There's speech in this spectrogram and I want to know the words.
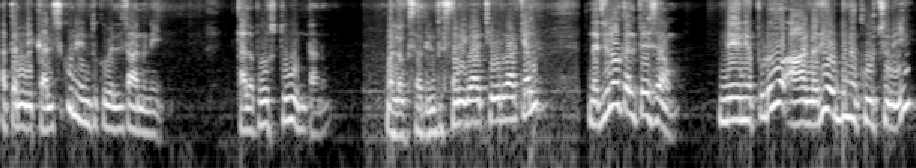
అతన్ని కలుసుకునేందుకు వెళ్తానని తలపోస్తూ ఉంటాను. మళ్ళీ ఒకసారి వినిపిస్తాను ఇక చివరి వాక్యాలు. నదిలో కలిపేశాం. నేనెప్పుడు ఆ నది ఒడ్డున కూర్చుని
